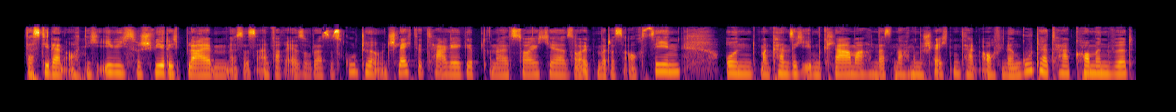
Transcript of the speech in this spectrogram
dass die dann auch nicht ewig so schwierig bleiben. Es ist einfach eher so, dass es gute und schlechte Tage gibt und als solche sollten wir das auch sehen. Und man kann sich eben klar machen, dass nach einem schlechten Tag auch wieder ein guter Tag kommen wird.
